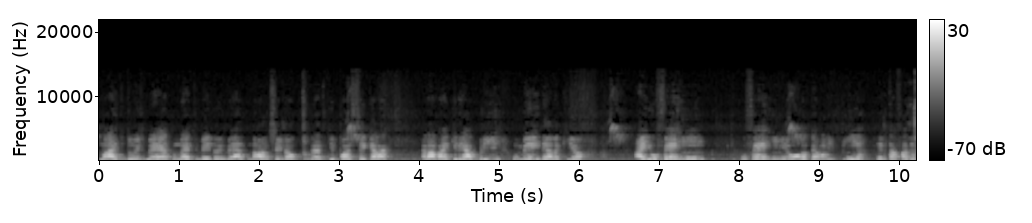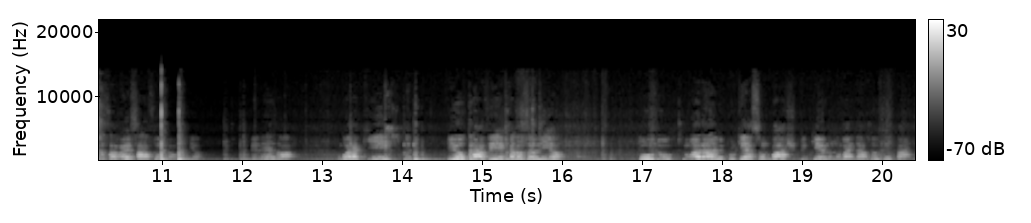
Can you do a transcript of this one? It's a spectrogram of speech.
mais de 2 metros, 1,5 um metro e meio, 2 metros, na hora que você joga o concreto aqui, pode ser que ela ela vai querer abrir o meio dela aqui, ó. Aí o ferrinho, o ferrinho ou até uma ripinha, ele tá fazendo essa, essa função aqui, ó. Beleza, ó. Agora aqui, eu travei aquelas ali, ó. Tudo no arame, porque elas são baixo pequeno, não vai dar tanto impacto.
